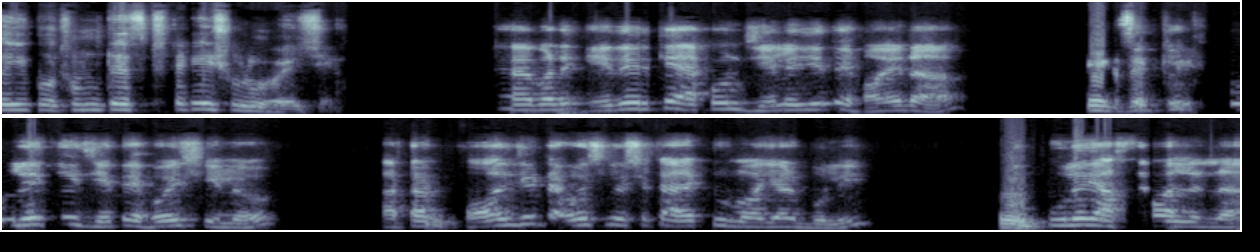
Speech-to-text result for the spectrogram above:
ওই প্রথম টেস্ট থেকেই শুরু হয়েছে। হ্যাঁ মানে এদেরকে এখন জেলে যেতে হয় না। এক্স্যাক্টলি পুলেকে যেতে হয়েছিল। আর তার ফল যেটা হয়েছিল সেটা আরেকটু মজার বলি। পুলে আসতে পারলেন না।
